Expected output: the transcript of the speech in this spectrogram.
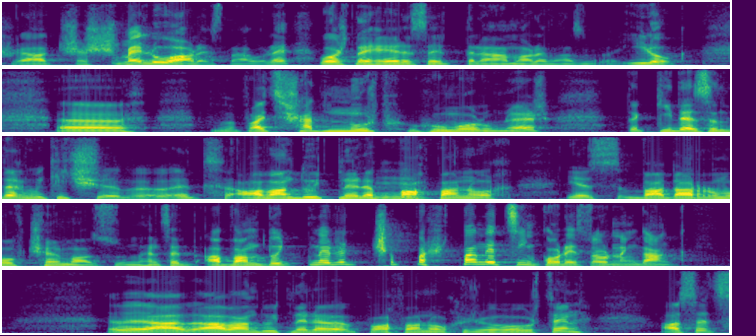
շատ շշմելու արեստավոր է, ոչ թե հերս է դրա համար եմ ասում, իրոք բայց շատ նուրբ հումոր ուներ, դե գիտես, այնտեղ մի քիչ այդ ավանդույթները պահպանող ես վադառումով չեմ ասում, հենց այդ ավանդույթները չպաշտպանեցին կորեսօրն ընկանք։ Ավանդույթները պահպանող ժողովուրդ են, ասաց,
